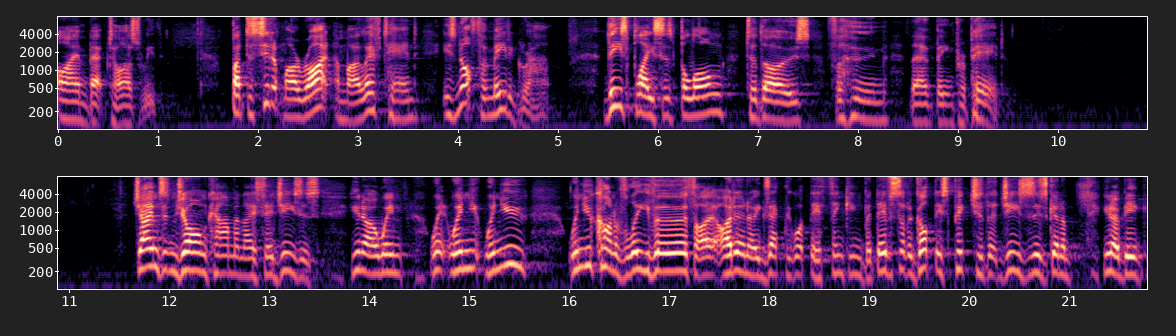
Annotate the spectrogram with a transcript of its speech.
I am baptized with. But to sit at my right and my left hand is not for me to grant. These places belong to those for whom they have been prepared. James and John come and they say, Jesus, you know, when, when, when, you, when you when you kind of leave earth, I, I, don't know exactly what they're thinking, but they've sort of got this picture that Jesus is going to, you know, be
